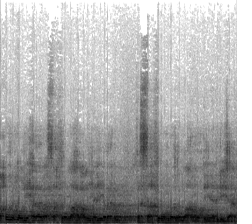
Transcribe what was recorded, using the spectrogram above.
أقول قولي هذا وأستغفر الله العظيم لي ولكم فاستغفروه وادعوا الله موقنين بالإجابة.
